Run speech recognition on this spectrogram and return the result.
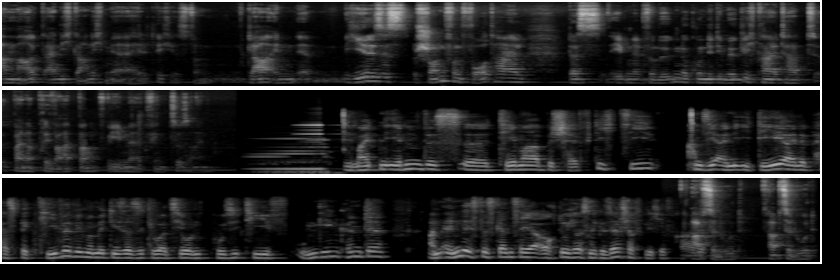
am Markt eigentlich gar nicht mehr erhältlich ist. Und klar, in, hier ist es schon von Vorteil, dass eben ein vermögender Kunde die Möglichkeit hat, bei einer Privatbank wie Merckfink zu sein. Sie meinten eben, das äh, Thema beschäftigt Sie. Haben Sie eine Idee, eine Perspektive, wie man mit dieser Situation positiv umgehen könnte? Am Ende ist das Ganze ja auch durchaus eine gesellschaftliche Frage. Absolut, absolut.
